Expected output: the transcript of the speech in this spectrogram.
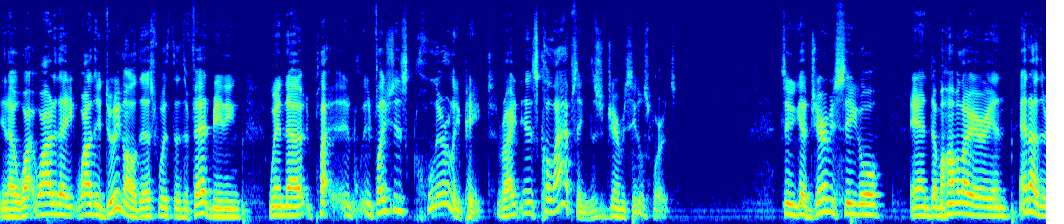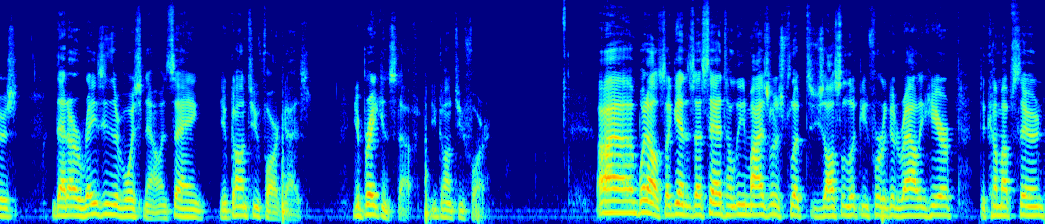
You know, why, why are they why are they doing all this with the, the Fed meeting when uh, inflation is clearly peaked, right? And it's collapsing. This is Jeremy Siegel's words. So you got Jeremy Siegel and uh, Mohamed El-Erian and others that are raising their voice now and saying, "You've gone too far, guys. You're breaking stuff. You've gone too far." Uh, what else? Again, as I said, Helene Meisler's flipped. She's also looking for a good rally here to come up soon.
